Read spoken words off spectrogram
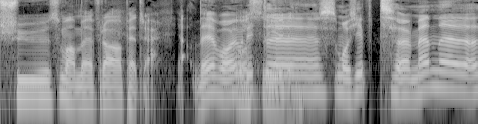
sju som var med fra P3. Ja, Det var jo litt uh, eh, småkjipt. Men uh,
